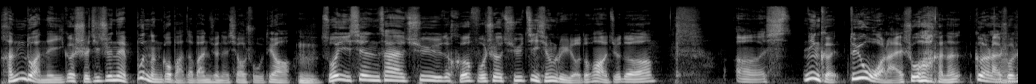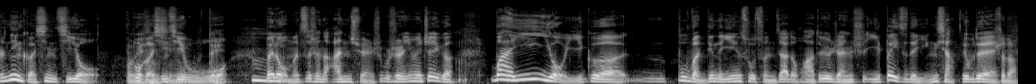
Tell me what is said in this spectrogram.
很短的一个时期之内不能够把它完全的消除掉。嗯，所以现在去核辐射区进行旅游的话，我觉得，呃，宁可对于我来说，可能个人来说是宁可信其有。不可信其无，为了我们自身的安全，是不是？因为这个，万一有一个不稳定的因素存在的话，对于人是一辈子的影响，对不对？是的。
